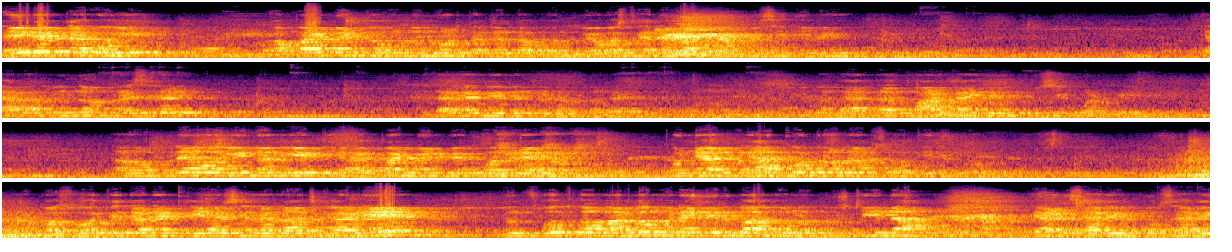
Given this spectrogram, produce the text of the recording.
ಡೈರೆಕ್ಟಾಗಿ ಹೋಗಿ ಅಪಾಯಿಂಟ್ಮೆಂಟ್ ತಗೊಂಡು ನೋಡ್ತಕ್ಕಂಥ ಒಂದು ವ್ಯವಸ್ಥೆನ ಕಲ್ಪಿಸಿದ್ದೀವಿ. ಯಾರಾದ್ರೂ ಇನ್ನೊಬ್ಬರು ಹೆಸರು ಹೇಳಿ? ಇದ್ದಾರೆ ಅದು ಮಾಡ್ತಾ ಇದ್ದೀನಿ, ಖುಷಿ ಕೊಡ್ತೀನಿ ನಾನು ಒಬ್ಬರೇ ಹೋಗಿ ನನಗೆ ಅಪಾಯಿಂಟ್ಮೆಂಟ್ ಬೇಕು ಅಂದರೆ ಪುಣ್ಯ ಯಾಕೆ ಕೊಟ್ಟರು? ನಾನು ಸೋತಿದ್ದೆ. ನಮ್ಮ ಸೋತಿದ್ದಾನೆ ಕ್ರಿಯಾಶೀಲ ರಾಜಕಾರಣಿ. ಇವ್ನು ಸೋತ್ಕೋಬಾರ್ದು, ಮನೇಲಿ ಇರಬಾರ್ದು ಅನ್ನೋ ದೃಷ್ಟಿಯಿಂದ ಎರಡು ಸಾರಿ, ಮೂರು ಸಾರಿ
